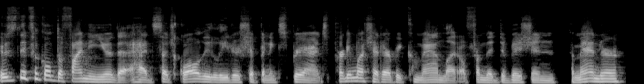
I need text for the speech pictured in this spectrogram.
It was difficult to find a unit that had such quality leadership and experience pretty much at every command level, from the division commander,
